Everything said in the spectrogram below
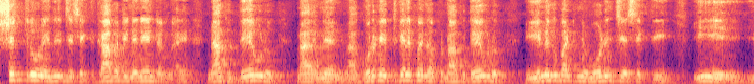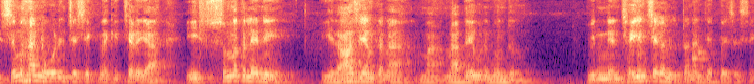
శత్రువును ఎదిరించే శక్తి. కాబట్టి నేనేంటే నాకు దేవుడు నా నేను నా గుర్రని ఎత్తుకెళ్ళిపోయినప్పుడు నాకు దేవుడు ఈ ఎలుగుబంటిని ఓడించే శక్తి ఈ సింహాన్ని ఓడించే శక్తి నాకు ఇచ్చాడయ్యా. ఈ సున్నత లేని ఈ రాజు ఎంత నా మా నా దేవుడి ముందు వీరిని నేను జయించగలుగుతానని చెప్పేసేసి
